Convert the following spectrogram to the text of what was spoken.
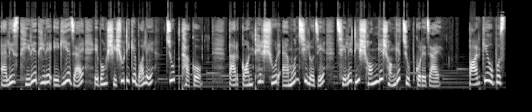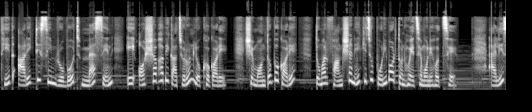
অ্যালিস ধীরে ধীরে এগিয়ে যায় এবং শিশুটিকে বলে, চুপ থাকো। তার কণ্ঠের সুর এমন ছিল যে ছেলেটি সঙ্গে সঙ্গে চুপ করে যায়। পার্কে উপস্থিত আরেকটি সিম রোবট, ম্যাসেন, এই অস্বাভাবিক আচরণ লক্ষ্য করে। সে মন্তব্য করে, তোমার ফাংশনে কিছু পরিবর্তন হয়েছে মনে হচ্ছে। অ্যালিস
